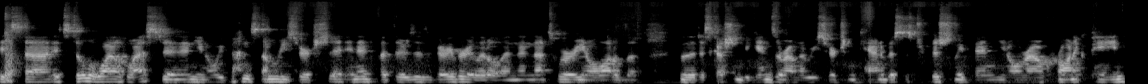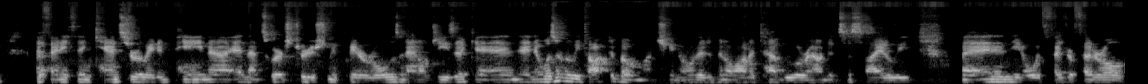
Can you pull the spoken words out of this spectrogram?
it's uh, it's still the wild west, and, and, you know we've done some research in it, but there's, there's very very little, and then that's where you know a lot of the the discussion begins around the research. in cannabis has traditionally been you know around chronic pain, if anything, cancer related pain, uh, and that's where it's traditionally played a role as an analgesic and, and it wasn't really talked about much. You know, there's been a lot of taboo around it societally, and you know, with federal, federal,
